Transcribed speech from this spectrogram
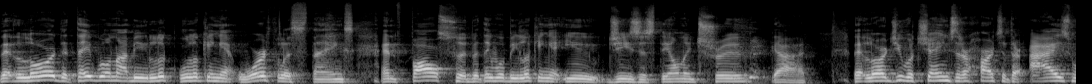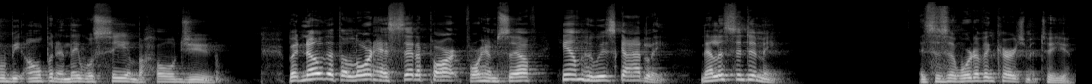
That, Lord, that they will not be look, looking at worthless things and falsehood, but they will be looking at you, Jesus, the only true God. That, Lord, you will change their hearts, that their eyes will be open and they will see and behold you. But know that the Lord has set apart for himself him who is godly. Now, listen to me. This is a word of encouragement to you.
